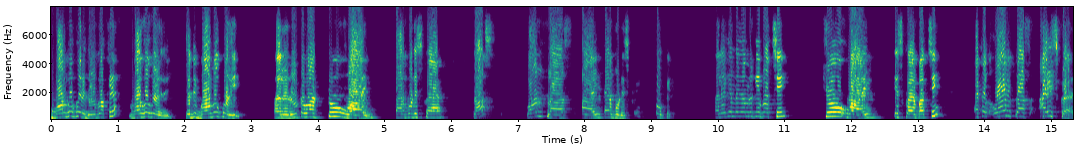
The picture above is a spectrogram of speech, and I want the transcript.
বর্গ করে দিই পক্ষে বর্গ করে দিই। যদি বর্গ করি, তাহলে রুট ওভার টু ওয়াই তারপর square plus one plus I তারপর স্কোয়ার ওকে তাহলে এখান থেকে আমরা কি পাচ্ছি? টু ওয়াই স্কোয়ার পাচ্ছি। এখন one plus I square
